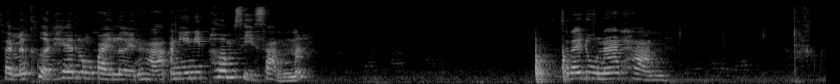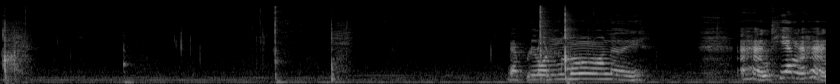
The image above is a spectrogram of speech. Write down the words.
ใส่มะเขือเทศลงไปเลยนะคะ อันนี้นิดเพิ่มสีสันนะ จะได้ดูน่าทานแบบล้นหม้อเลย อาหารเที่ยงอาหาร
